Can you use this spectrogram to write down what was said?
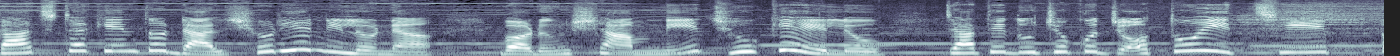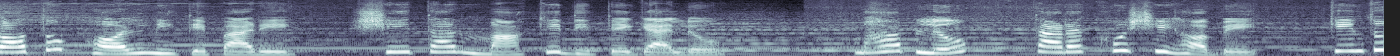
গাছটা কিন্তু ডাল সরিয়ে নিল না বরং সামনে ঝুঁকে এলো। যাতে দু চোখো যত ইচ্ছে তত ফল নিতে পারে। সে তার মাকে দিতে গেল। ভাবল তারা খুশি হবে, কিন্তু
